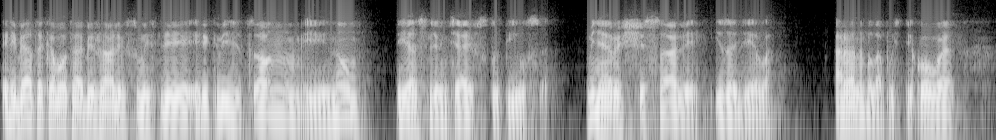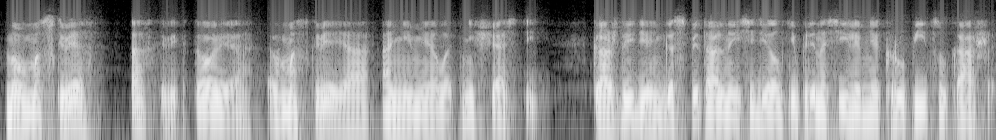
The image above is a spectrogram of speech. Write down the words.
Ребята кого-то обижали в смысле реквизиционном и ином. Я с Лентяй вступился. Меня расчесали из-за дела. А рана была пустяковая, но в Москве Ах, Виктория, в Москве я онемел от несчастий. Каждый день госпитальные сиделки приносили мне крупицу каши.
